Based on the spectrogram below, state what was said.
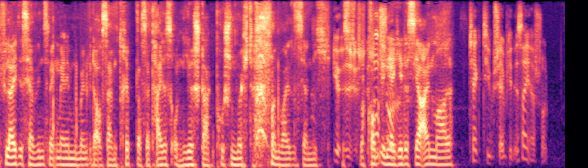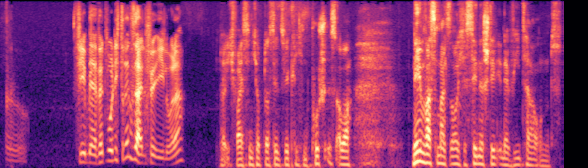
Vielleicht ist ja Vince McMahon im Moment wieder auf seinem Trip, dass er Titus O'Neill stark pushen möchte. Man weiß es ja nicht. Ja, bekommt doch ihn ja jedes Jahr einmal. Tag Team Champion ist er ja schon. Also, viel mehr wird wohl nicht drin sein für ihn, oder? Ja, Ich weiß nicht, ob das jetzt wirklich ein Push ist, aber nehmen wir es mal als solche Szene, steht in der Vita und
